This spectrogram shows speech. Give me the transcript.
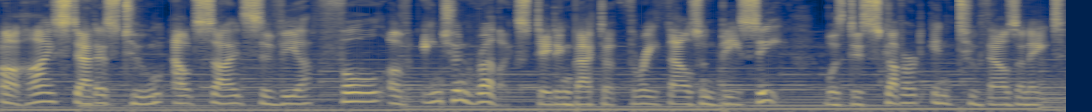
a high status tomb outside Sevilla full of ancient relics dating back to 3000 BC was discovered in 2008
